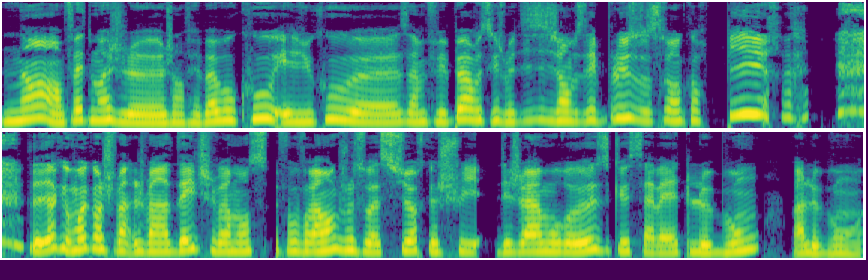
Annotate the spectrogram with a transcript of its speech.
Non, en fait, moi, je j'en fais pas beaucoup et du coup, euh, ça me fait peur parce que je me dis si j'en faisais plus, ce serait encore pire. C'est-à-dire que moi, quand je fais, je vais à un date, je suis vraiment, faut vraiment que je sois sûre que je suis déjà amoureuse, que ça va être le bon, enfin le bon. euh,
